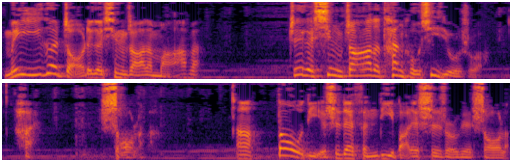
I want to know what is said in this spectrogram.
没一个找这个姓扎的麻烦。这个姓扎的叹口气就说：“嗨，烧了吧，啊，到底是在坟地把这尸首给烧了。”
